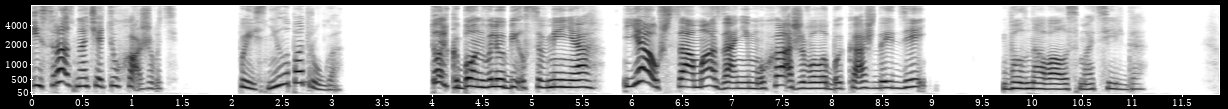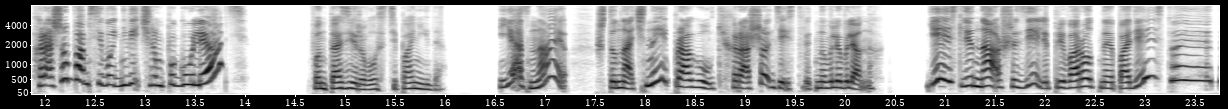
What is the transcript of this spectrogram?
и сразу начать ухаживать», — пояснила подруга. «Только бы он влюбился в меня, я уж сама за ним ухаживала бы каждый день», — волновалась Матильда. «Хорошо бы вам сегодня вечером погулять?» — фантазировала Степанида. «Я знаю, что ночные прогулки хорошо действуют на влюбленных. Если наше зелье приворотное подействует,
